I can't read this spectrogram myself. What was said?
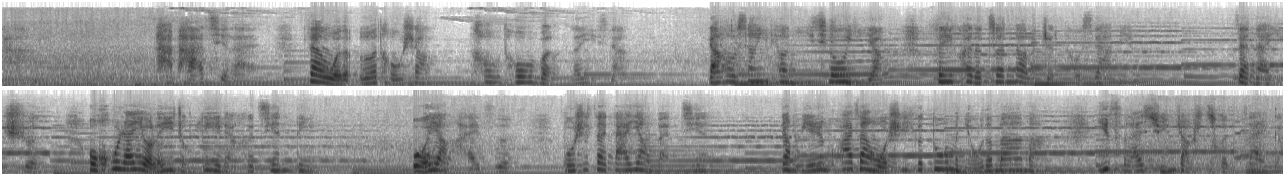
他。他爬起来，在我的额头上偷偷吻了一下，然后像一条泥鳅一样，飞快地钻到了枕头下面。在那一瞬，我忽然有了一种力量和坚定。我养孩子，不是在搭样板间，让别人夸赞我是一个多么牛的妈妈，以此来寻找存在感。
